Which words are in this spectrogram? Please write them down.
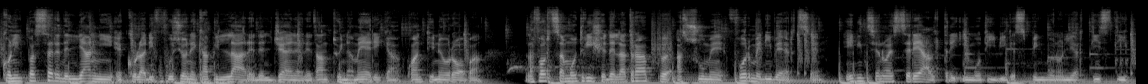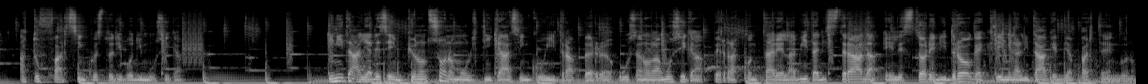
Con il passare degli anni e con la diffusione capillare del genere tanto in America quanto in Europa, la forza motrice della trap assume forme diverse e iniziano a essere altri i motivi che spingono gli artisti a tuffarsi in questo tipo di musica. In Italia, ad esempio, non sono molti i casi in cui i trapper usano la musica per raccontare la vita di strada e le storie di droga e criminalità che vi appartengono.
